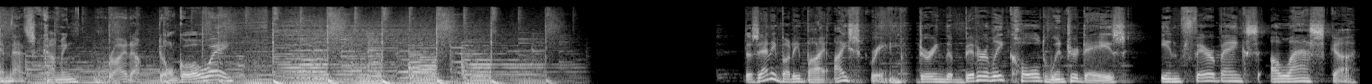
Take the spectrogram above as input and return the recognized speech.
And that's coming right up. Don't go away. Does anybody buy ice cream during the bitterly cold winter days in Fairbanks, Alaska?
